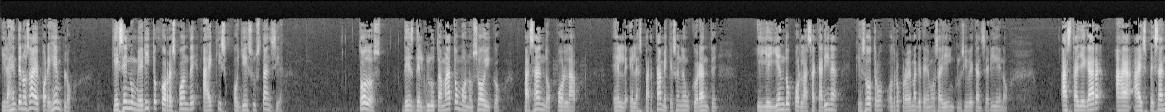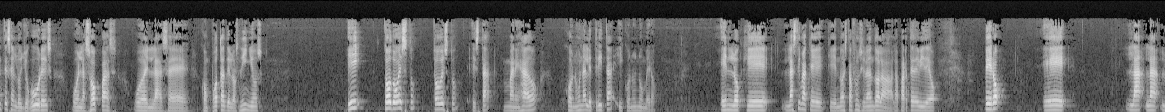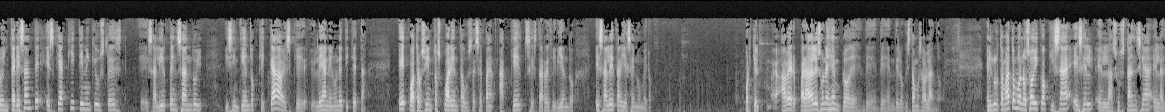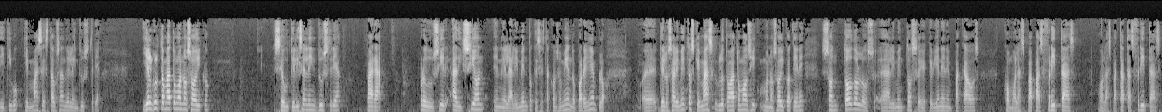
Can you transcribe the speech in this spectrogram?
Y la gente no sabe, por ejemplo, que ese numerito corresponde a X o Y sustancia todos, desde el glutamato monozoico, pasando por la, el, aspartame, que es un edulcorante, y yendo por la sacarina, que es otro, otro problema que tenemos ahí, inclusive cancerígeno, hasta llegar a, espesantes en los yogures o en las sopas o en las eh, compotas de los niños. Y todo esto, todo esto está manejado con una letrita y con un número en lo que, lástima que, no está funcionando la, parte de video, pero eh, lo interesante es que aquí tienen que ustedes eh, salir pensando y, sintiendo que cada vez que lean en una etiqueta E440, usted sepa a qué se está refiriendo esa letra y ese número. Porque, a ver, para darles un ejemplo de, lo que estamos hablando. El glutamato monosódico quizá es la sustancia, el aditivo que más se está usando en la industria. Y el glutamato monosódico se utiliza en la industria para producir adición en el alimento que se está consumiendo. Por ejemplo, eh, de los alimentos que más glutamato monosódico tiene son todos los eh, alimentos eh, que vienen empacados, como las papas fritas o las patatas fritas,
